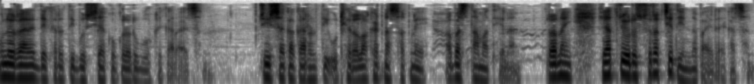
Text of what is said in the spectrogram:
उनीहरूलाई देखेर ती भुस्या कुकुरहरू भुकेका रहेछन्। चिसाका कारण ती उठेर लखेट्न सक्ने अवस्थामा थिएनन् र नै यात्रीहरू सुरक्षित हिँड्न पाइरहेका छन्।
